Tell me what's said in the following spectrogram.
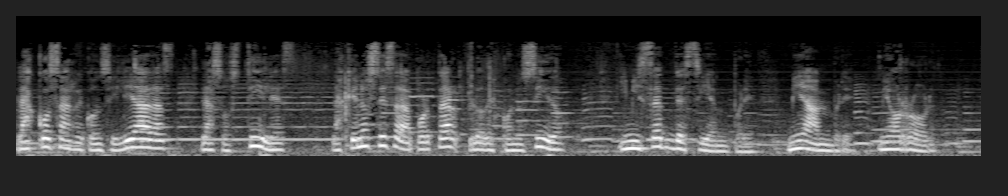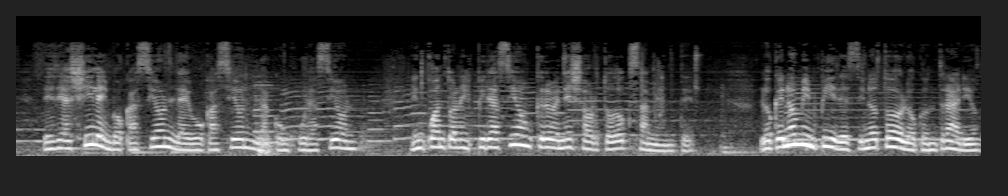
Las cosas reconciliadas, las hostiles, las que no cesa de aportar lo desconocido, y mi sed de siempre, mi hambre, mi horror. Desde allí la invocación, la evocación, la conjuración. En cuanto a la inspiración, creo en ella ortodoxamente. Lo que no me impide, sino todo lo contrario,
